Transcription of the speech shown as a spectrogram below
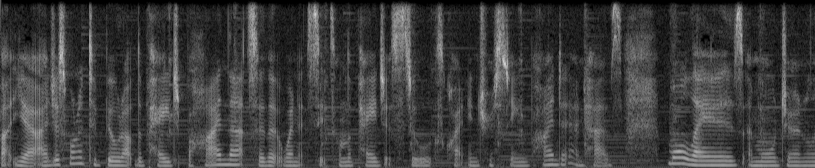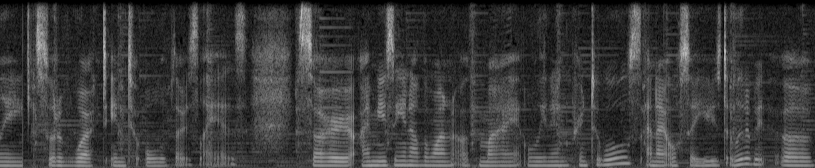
But yeah, I just wanted to build up the page behind that so that when it sits on the page, it still looks quite interesting behind it and has more layers and more journaling sort of worked into all of those layers. So I'm using another one of my linen printables and I also used a little bit of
